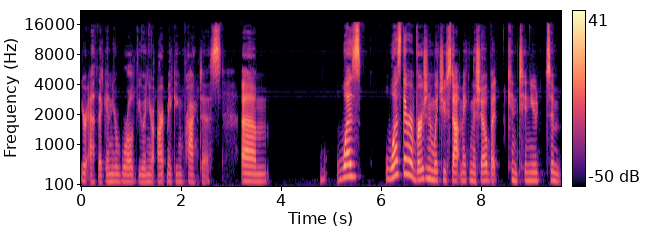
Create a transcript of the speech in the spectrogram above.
your ethic and your worldview and your art making practice. Um, was was there a version in which you stopped making the show but continued to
